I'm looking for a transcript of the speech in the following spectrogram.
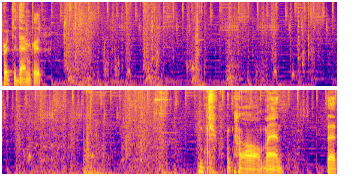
Pretty damn good. oh man, that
